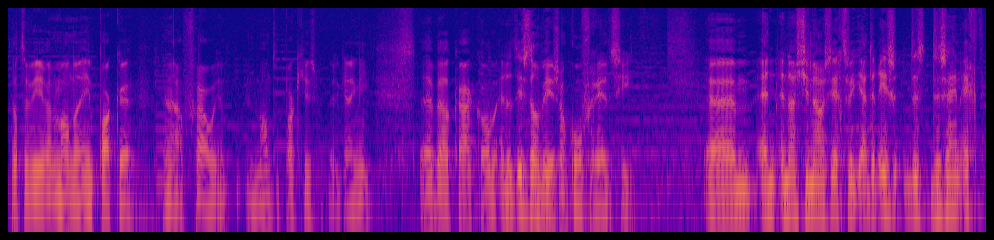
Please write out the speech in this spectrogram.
dat er weer een mannen in pakken, nou vrouwen in, in mantelpakjes, weet ik eigenlijk niet, uh, bij elkaar komen. En dat is dan weer zo'n conferentie. Um, en, en als je nou zegt, ja, er, is, er, er zijn echt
